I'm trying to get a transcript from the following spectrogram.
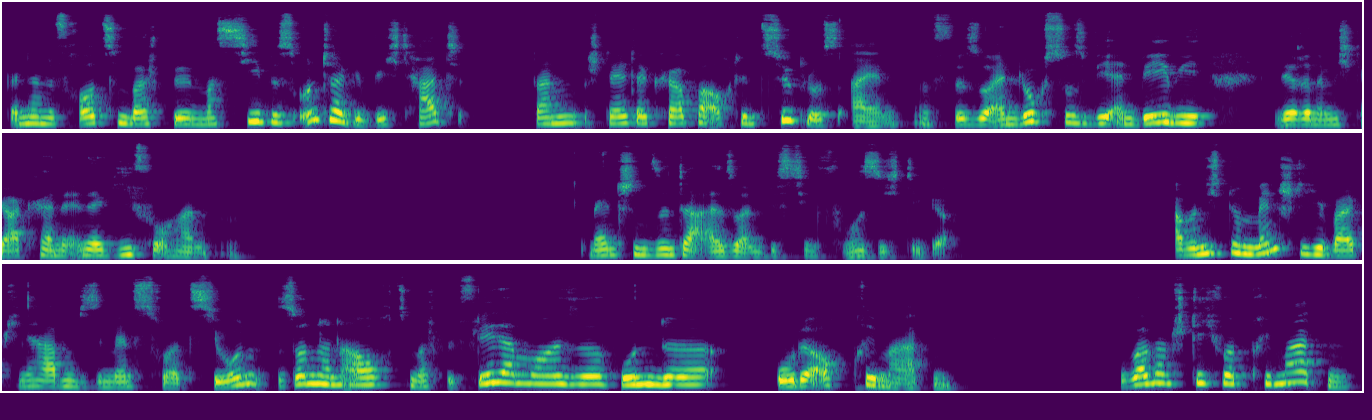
Wenn eine Frau zum Beispiel massives Untergewicht hat, dann stellt der Körper auch den Zyklus ein. Für so einen Luxus wie ein Baby wäre nämlich gar keine Energie vorhanden. Menschen sind da also ein bisschen vorsichtiger. Aber nicht nur menschliche Weibchen haben diese Menstruation, sondern auch zum Beispiel Fledermäuse, Hunde oder auch Primaten. Wobei beim Stichwort Primaten,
